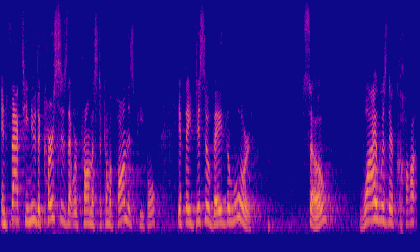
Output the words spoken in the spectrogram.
In fact, he knew the curses that were promised to come upon this people if they disobeyed the Lord. So, why was their co-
